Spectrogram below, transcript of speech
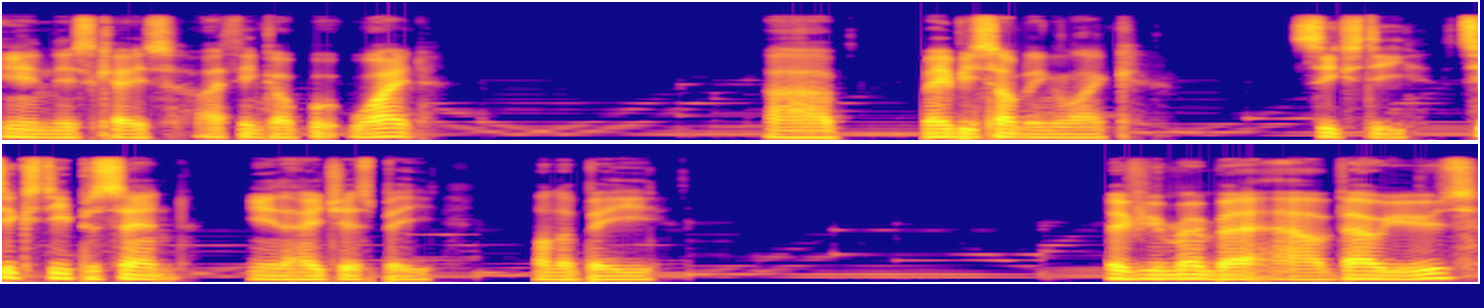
in this case, I think I'll put white. Uh, maybe something like 60 60% in the HSB on the B. So if you remember our values,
